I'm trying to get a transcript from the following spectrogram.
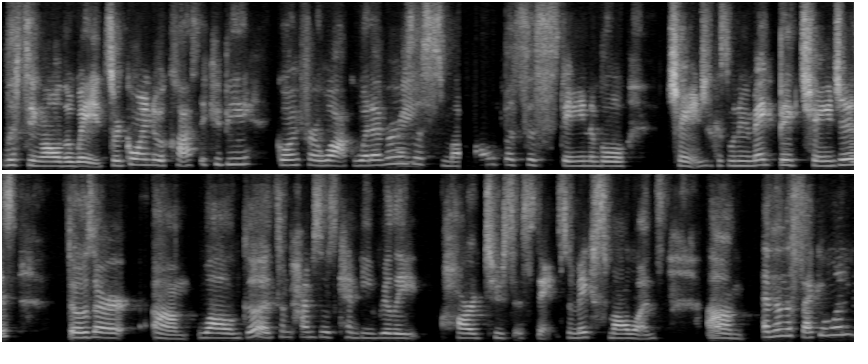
lifting all the weights or going to a class. It could be going for a walk, whatever right. is a small but sustainable change. Because when we make big changes, those are, um, while good, sometimes those can be really hard to sustain. So make small ones. Um, and then the second one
